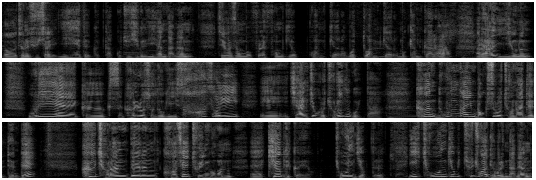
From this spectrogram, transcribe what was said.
어, 저는 주식시장을 이해해야 될 것 같고 주식을 음. 이해한다면 제가 항상 뭐 플랫폼 기업과 함께하라, 뭣도 함께하라, 뭐게 함께하라라는 이유는 우리의 그 근로소득이 서서히 예, 제한적으로 줄어들고 있다. 그건 누군가의 몫으로 전환될 텐데 그 전환되는 것의 주인공은 에, 기업일 거예요. 좋은 기업들. 이 좋은 기업이 주주가 돼버린다면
